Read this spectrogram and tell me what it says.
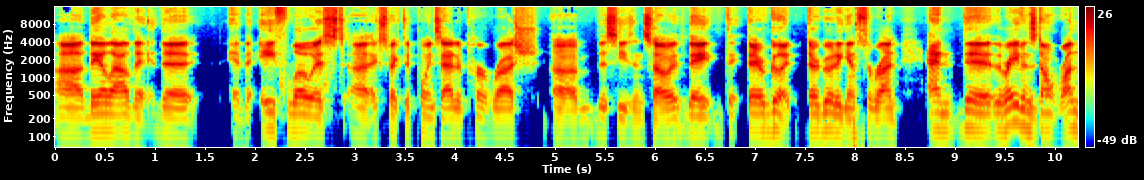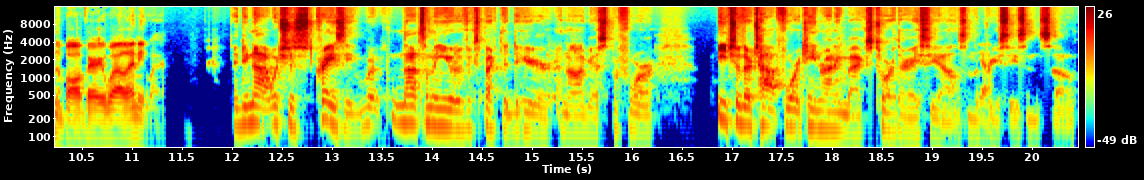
uh, they allow the the the eighth lowest uh, expected points added per rush um, this season. So they, they are good. They're good against the run, and the the Ravens don't run the ball very well anyway. They do not, which is crazy. Not something you would have expected to hear in August before each of their top 14 running backs tore their ACLs in the yeah. preseason. So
